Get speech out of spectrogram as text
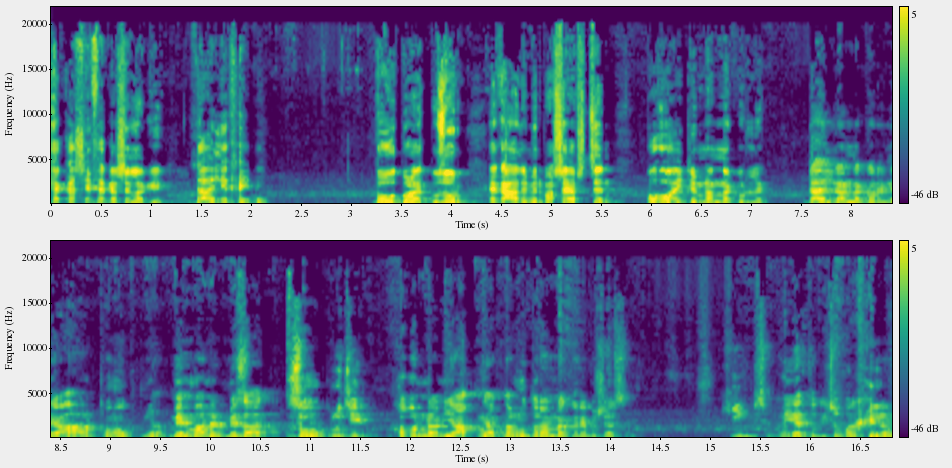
ফ্যাকাশে ফ্যাকাশে লাগে। ডালই খাই নেই বহুত বড় এক বুজুর্গ, এক আলেমের বাসায় আসছেন, বহু আইটেম রান্না করলেন। ডাল রান্না করেনি আর ধমক মেহমানের মেজাজ, জৌক রুচির খবর না নিয়ে আপনি আপনার মতো রান্না করে বসে আছেন। কি হয়েছে ভাই, এত কিছু পাকাইলাম?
